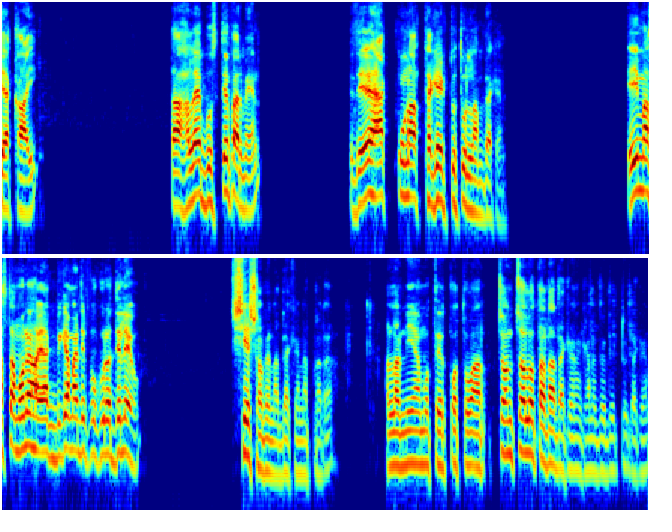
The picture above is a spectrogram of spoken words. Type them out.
দেখাই, তাহলে বুঝতে পারবেন যে এক কোনার থেকে একটু তুললাম, দেখেন। এই মাছটা মনে হয় এক বিঘা মাটির পুকুরে দিলেও শেষ হবে না, দেখেন আপনারা। আল্লাহর নিয়ামতের কত আর চঞ্চলতাটা দেখেন এখানে যদি একটু দেখেন।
